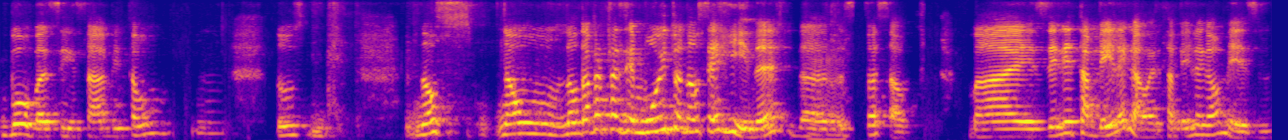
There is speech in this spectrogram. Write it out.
boba, assim, sabe? Então. Não, não, não, não dá para fazer muito a não ser rir, né, da, da situação. Mas ele tá bem legal, ele tá bem legal mesmo.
